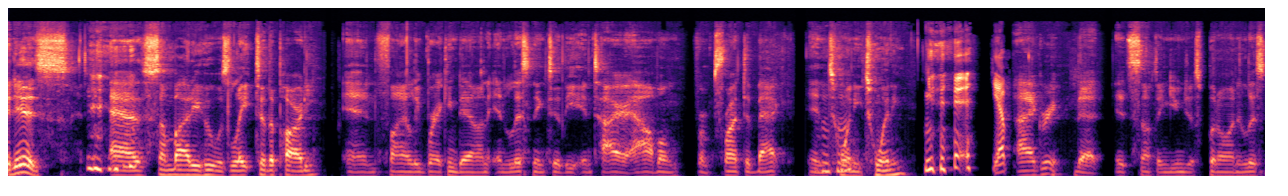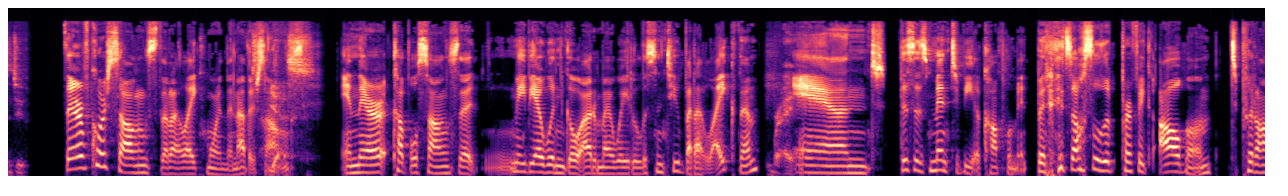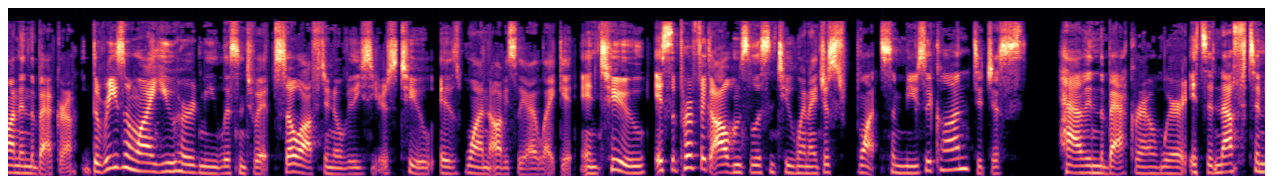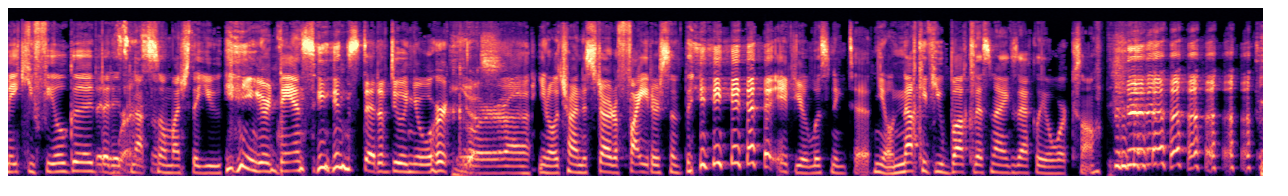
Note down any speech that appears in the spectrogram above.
It is. As somebody who was late to the party and finally breaking down and listening to the entire album from front to back in Mhm. 2020, yep. I agree that it's something you can just put on and listen to. There are, of course, songs that I like more than other songs. Yes. And there are a couple songs that maybe I wouldn't go out of my way to listen to, but I like them. Right. And this is meant to be a compliment, but it's also the perfect album to put on in the background. The reason why you heard me listen to it so often over these years, too, is one, obviously I like it. And two, it's the perfect album to listen to when I just want some music on to just have in the background where it's enough to make you feel good but it's Right. not so much that you you're dancing instead of doing your work Yes. or uh, you know trying to start a fight or something if you're listening to you know knuck if you buck that's not exactly a work song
